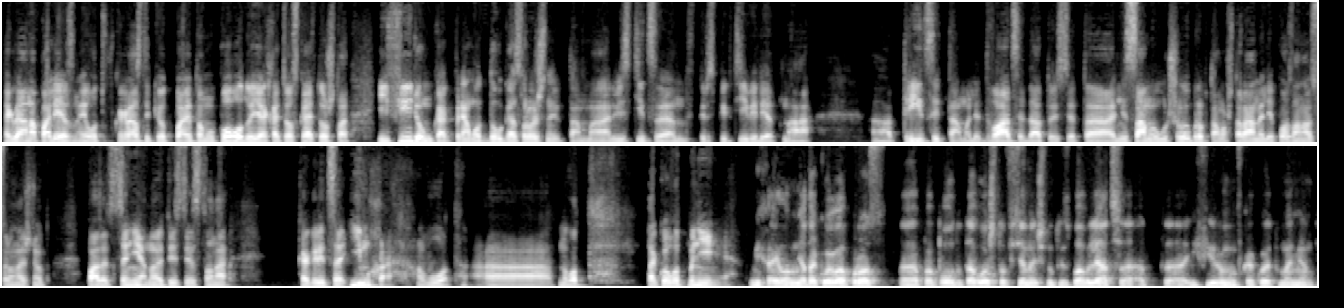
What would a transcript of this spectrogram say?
тогда она полезна. И вот как раз-таки вот по этому поводу я хотел сказать то, что эфириум, как прям вот долгосрочная там инвестиция в перспективе лет на 30 а, там, или 20, да, то есть это не самый лучший выбор, потому что рано или поздно она все равно начнет падать в цене, но это, естественно, как говорится, имха, вот. А, ну вот такое вот мнение. Михаил, у меня такой вопрос а, по поводу того, что все начнут избавляться от а, эфириума в какой-то момент.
